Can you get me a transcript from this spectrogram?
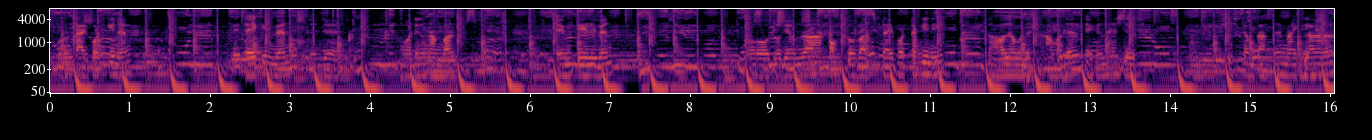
কোনো টাইপড কিনেন এটাই কিনবেন এই যে model number M T eleven তো যদি আমরা অক্টোপাস টাইপডটা কিনি, তাহলে আমাদের আমাদের এখানে যে সিস্টেমটা আছে মাইক লাগানোর,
